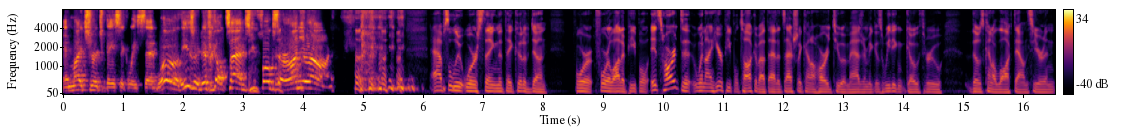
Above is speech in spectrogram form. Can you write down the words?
And my church basically said, Whoa, these are difficult times. You folks are on your own. Absolute worst thing that they could have done for for a lot of people. It's hard to when I hear people talk about that, it's actually kind of hard to imagine because we didn't go through those kind of lockdowns here in,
